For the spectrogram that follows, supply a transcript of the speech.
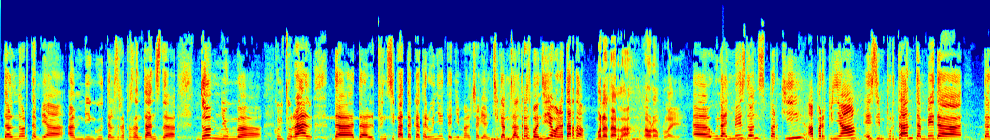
del nord, també han vingut els representants d'Òmnium eh, Cultural de, del Principat de Catalunya i tenim el Xavier Antic amb nosaltres. Bon dia, bona tarda. Bona tarda, Laura, un plaer. Uh, un any més, doncs, per aquí, a Perpinyà, és important també de, de,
